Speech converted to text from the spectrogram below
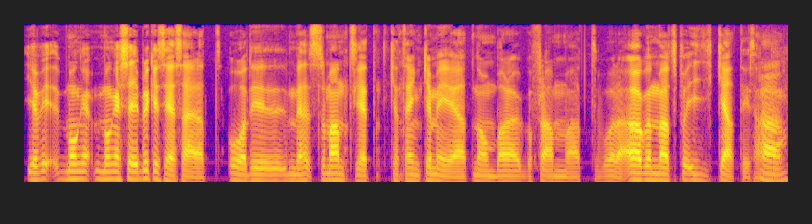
jag vet, många, många tjejer brukar säga så här att åh, det mest romantiska jag kan tänka mig är att någon bara går fram att våra ögon möts på ICA till exempel. Ja.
